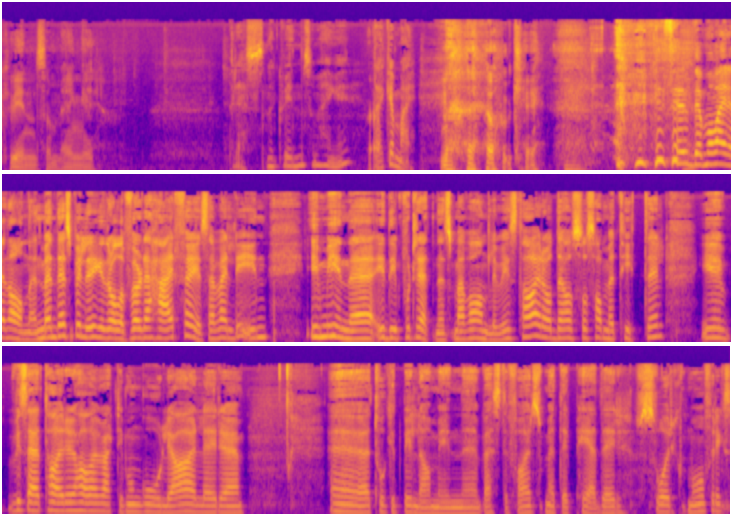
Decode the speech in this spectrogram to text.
kvinnen som henger. Presten og kvinnen som henger? Ja. Det er ikke meg. Nei, ok. det må være en annen en. Men det spiller ingen rolle, for det her føyer seg veldig inn i, mine, i de portrettene som jeg vanligvis tar. Og det er også samme tittel. Hvis jeg tar, har vært i Mongolia eller eh, jeg tok et bilde av min bestefar som heter Peder Svorkmo, f.eks.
